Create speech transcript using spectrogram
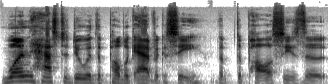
One has to do with the public advocacy, the, the policies. The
